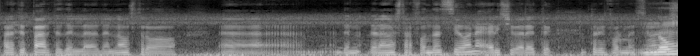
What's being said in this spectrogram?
farete parte del, del nostro della nostra fondazione e riceverete tutte le informazioni non,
